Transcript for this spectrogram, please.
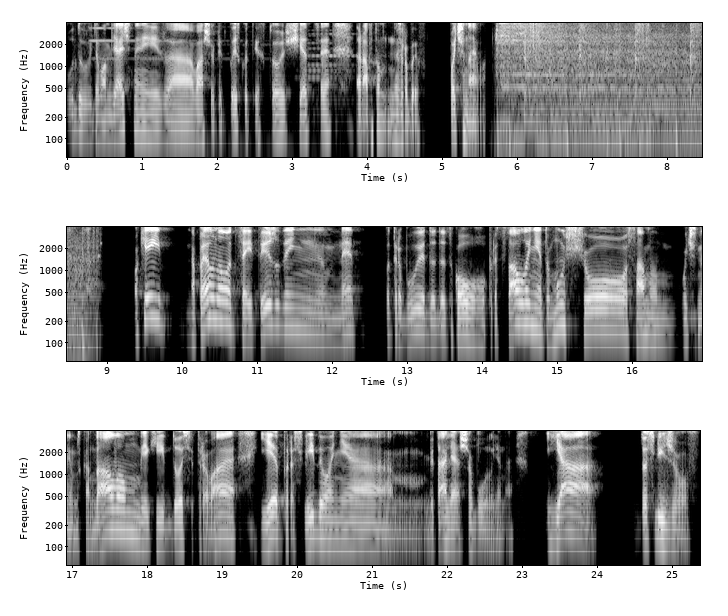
буду вам вдячний за вашу підписку, тих, хто ще це раптом не зробив. Починаємо. Окей, напевно, цей тиждень не потребує додаткового представлення, тому що самим гучним скандалом, який досі триває, є переслідування Віталія Шабуніна. Я досліджував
